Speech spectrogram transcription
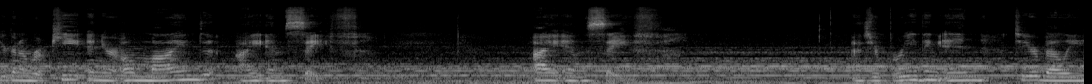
you're going to repeat in your own mind I am safe. I am safe. As you're breathing in to your belly,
